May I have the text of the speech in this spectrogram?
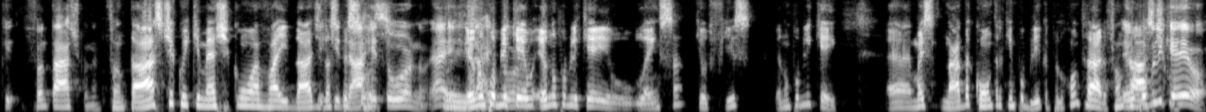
que, fantástico, né? Fantástico e que mexe com a vaidade das que pessoas. Dá retorno. É, eu, não publiquei, retorno. eu não publiquei o Lença que eu fiz, eu não publiquei. É, mas nada contra quem publica, pelo contrário, fantástico. Eu publiquei, ó.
